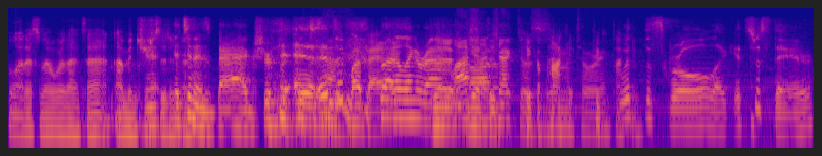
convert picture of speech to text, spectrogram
let us know where that's at. I'm interested in it. it's it. in his bag, sure. It- it's in my bag. rattling around. Yeah, Last you I to checked, it pick was a his pocket, inventory. pick a pocket. With the scroll, like it's just there.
